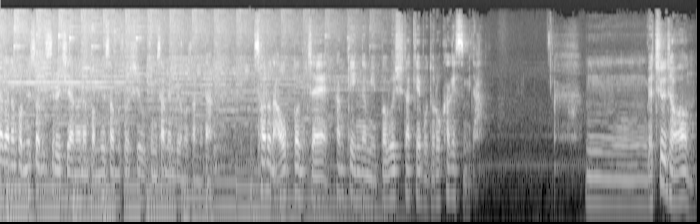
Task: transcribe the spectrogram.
찾아가는 법률 서비스를 지향하는 법률사무소 시우 김사면 변호사입니다. 39번째 함께 읽는 민법을 시작해 보도록 하겠습니다. 음, 며칠 전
